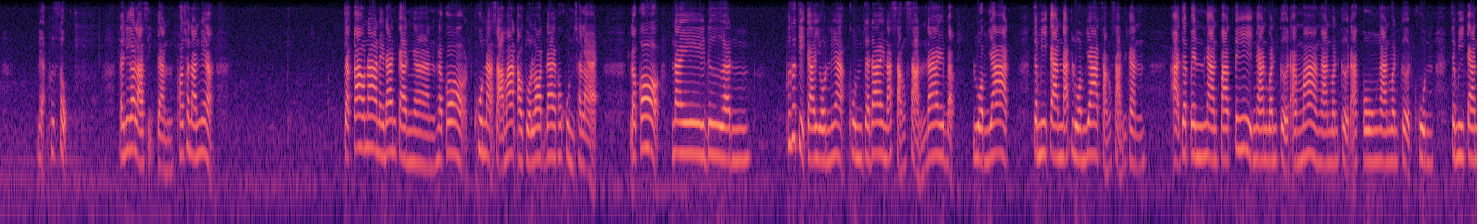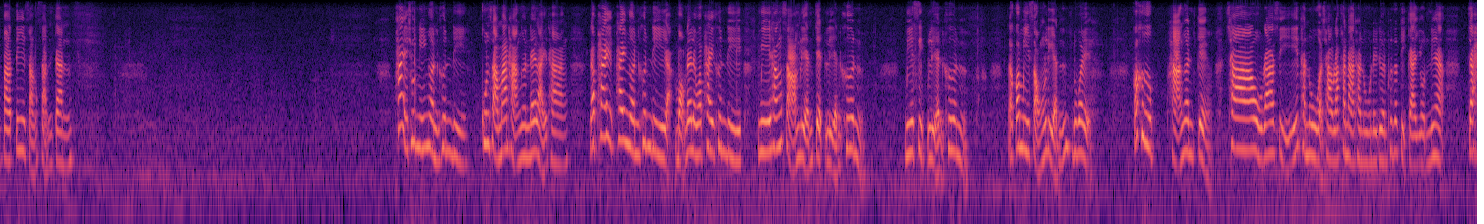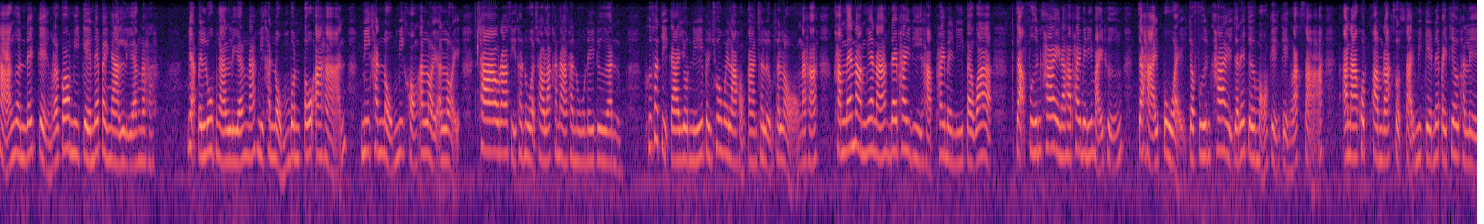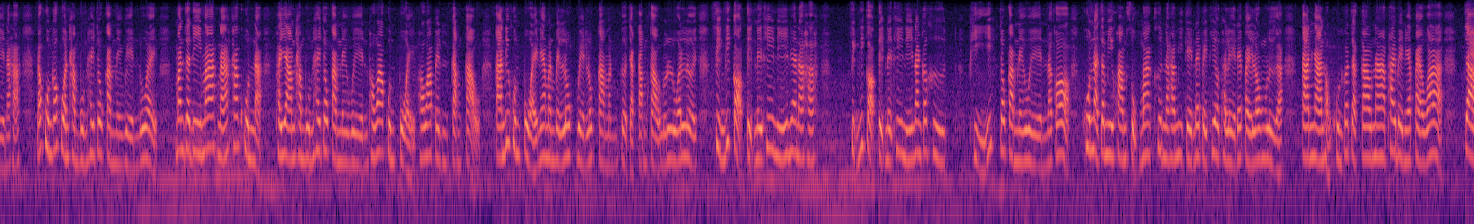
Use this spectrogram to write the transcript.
เนี่ยพฤษภ และนี่ก็ราศีกัน เพราะฉะนั้นเนี่ย จะก้าวหน้าในด้านการงาน แล้วก็คุณสามารถเอาตัวรอดได้ เพราะคุณฉลาด แล้วก็ในเดือนพฤศจิกายนเนี่ย คุณจะได้นัดสังสรรค์ได้แบบรวมญาติ จะมีการนัดรวมญาติสังสรรค์กัน อาจจะเป็นงานปาร์ตี้ งานวันเกิดอาม่า งานวันเกิดอากง งานวันเกิดคุณ จะมีการปาร์ตี้สังสรรค์กัน พ่ชุดนี้เงินขึ้นดี คุณสามารถหาเงินได้หลายทาง แล้วไพ่ไพ่เงินขึ้นดีอะ บอกได้เลยว่าไพ่ขึ้นดี มีทั้งสามเหรียญเจ็ดเหรียญขึ้น มีสิบเหรียญขึ้น แล้วก็มีสองเหรียญด้วย ก็คือหาเงินเก่ง ชาวราศีธนูกับชาวลัคนาธนูในเดือนพฤศจิกายนเนี่ย จะหาเงินได้เก่ง แล้วก็มีเกณฑ์ได้ไปงานเลี้ยงนะคะ เนี่ยเป็นรูปงานเลี้ยงนะ มีขนมบนโต๊ะอาหาร มีขนมมีของอร่อยอร่อย ชาวราศีธนูชาวลัคนาธนูในเดือนพฤศจิกายนนี้เป็นช่วงเวลาของการเฉลิมฉลองนะคะคำแนะนำเนี่ยนะ ได้ไพ่ดีค่ะไพ่ใบนี้แปลว่า จะฟื้นไข้นะคะไพ่ใบนี้หมายถึง จะหายป่วย จะฟื้นไข้ จะได้เจอหมอเก่งๆรักษา อนาคตความรักสดใสมีเกณฑ์ได้ไปเที่ยวทะเลนะคะ แล้วคุณก็ควรทำบุญให้เจ้ากรรมในเวรด้วย มันจะดีมากนะ ถ้าคุณน่ะพยายามทำบุญให้เจ้ากรรมในเวรเพราะว่าคุณป่วย เพราะว่าเป็นกรรมเก่า การที่คุณป่วยเนี่ยมันเป็นโรคเวรโรคกรรมมันเกิดจากกรรมเก่าล้วนๆเลย สิ่งที่เกาะติดในที่นี้เนี่ยนะคะ สิ่งที่เกาะติดในที่นี้นั่นก็คือ ผีเจ้ากรรมในเวรแล้วก็คุณอาจจะมีความสุขมากขึ้นนะคะ มีเกณฑ์ได้ไปเที่ยวทะเลได้ไปล่องเรือ การงานของคุณก็จะก้าวหน้าไพ่ใบนี้แปลว่าจะ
